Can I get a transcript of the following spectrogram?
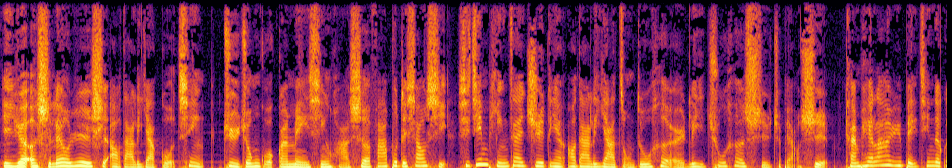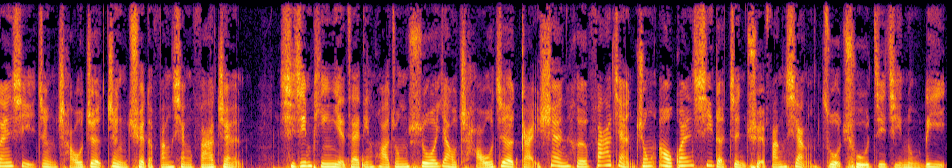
一月二十六日是澳大利亚国庆。据中国官媒新华社发布的消息，习近平在致电澳大利亚总督赫尔利祝贺时就表示，坎培拉与北京的关系正朝着正确的方向发展。习近平也在电话中说，要朝着改善和发展中澳关系的正确方向做出积极努力，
